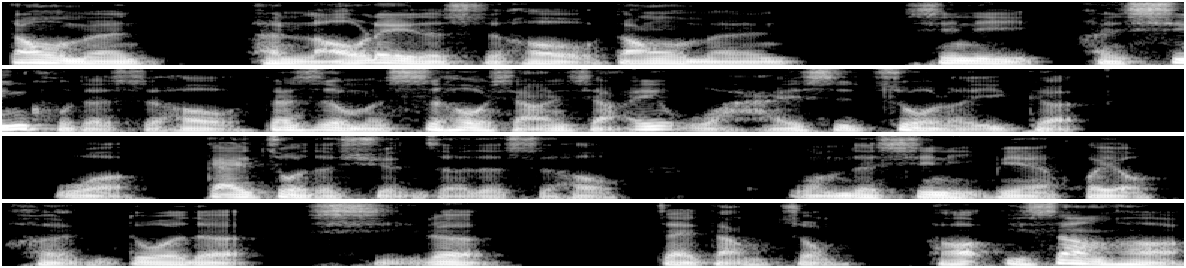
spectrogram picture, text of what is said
当我们很劳累的时候，当我们心里很辛苦的时候，但是我们事后想一想，诶，我还是做了一个我该做的选择的时候。我们的心里面会有很多的喜乐在当中。好，以上哈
